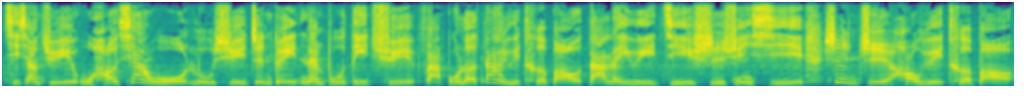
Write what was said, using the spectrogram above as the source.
气象局五号下午陆续针对南部地区发布了大雨特报、大雷雨及时讯息，甚至豪雨特报，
